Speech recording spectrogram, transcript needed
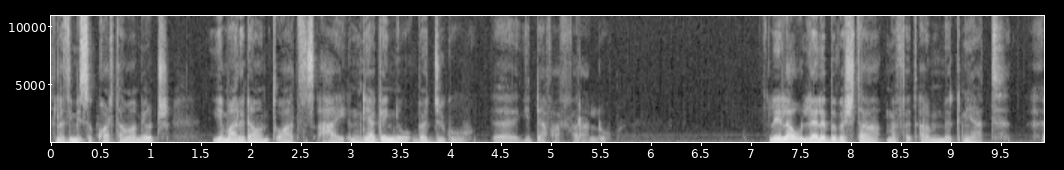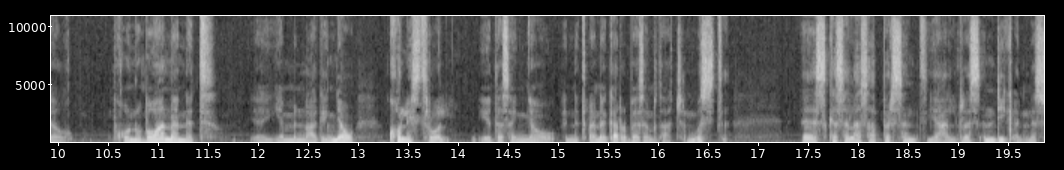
ስለዚህም የስኳር ታማሚዎች የማለዳውን ጠዋት ፀሐይ እንዲያገኙ በእጅጉ ይደፋፈራሉ። ሌላው ለልብ በሽታ መፈጠር ምክንያት ሆኖ በዋናነት የምናገኘው ኮሌስትሮል የተሰኘው ንጥረ ነገር በሰውነታችን ውስጥ እስከ 30 percent ያህል ድረስ እንዲቀንስ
